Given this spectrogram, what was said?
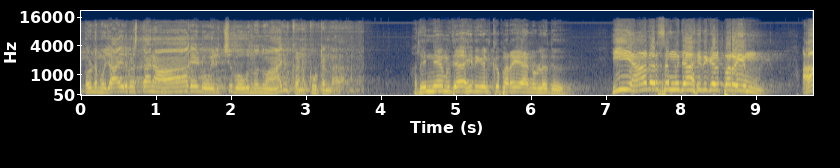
അതുകൊണ്ട് മുജാഹിദ് പ്രസ്ഥാനം ആകെ ഒലിച്ചു പോകുന്നൊന്നും ആരും കണക്കൂട്ടണ്ട. അതെന്നെ മുജാഹിദികൾക്ക് പറയാനുള്ളത്. ഈ ആദർശം മുജാഹിദികൾ പറയും. ആ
